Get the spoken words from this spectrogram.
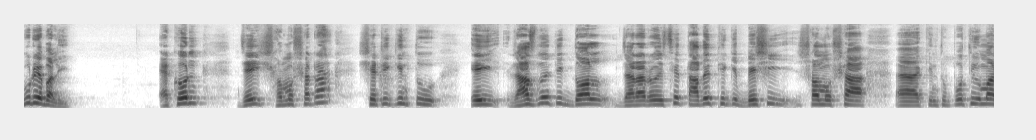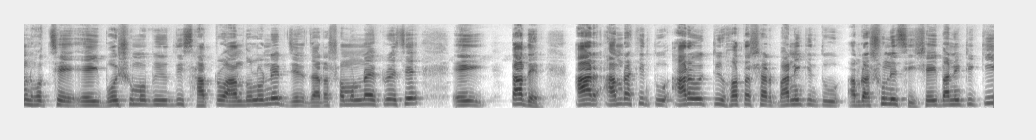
গুড়ে বালি। এখন যেই সমস্যাটা সেটি কিন্তু এই রাজনৈতিক দল যারা রয়েছে তাদের থেকে বেশি সমস্যা কিন্তু প্রতীয়মান হচ্ছে এই বৈষম্য বিরোধী ছাত্র আন্দোলনের যে যারা সমন্বয়ক রয়েছে এই তাদের। আর আমরা কিন্তু আরও একটি হতাশার বাণী কিন্তু আমরা শুনেছি। সেই বাণীটি কি?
